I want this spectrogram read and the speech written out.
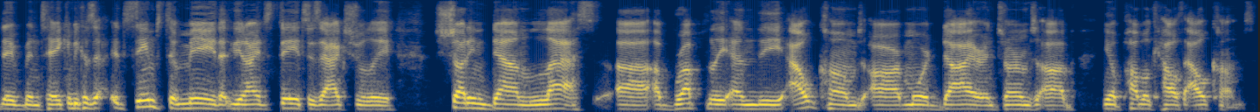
they've been taking? Because it seems to me that the United States is actually shutting down less uh, abruptly, and the outcomes are more dire in terms of you know public health outcomes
